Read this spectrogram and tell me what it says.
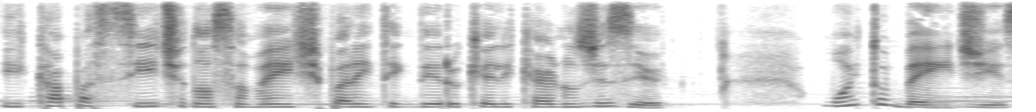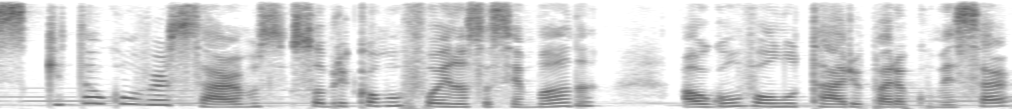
e capacite nossa mente para entender o que ele quer nos dizer. Muito bem, diz. Que tal conversarmos sobre como foi nossa semana? Algum voluntário para começar?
